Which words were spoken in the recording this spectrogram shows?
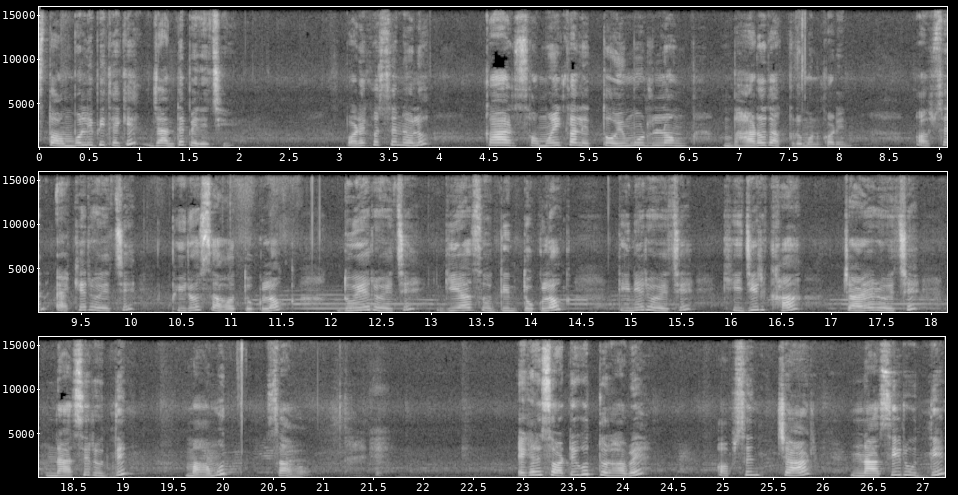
স্তম্ভলিপি থেকে জানতে পেরেছি। পরের কোশ্চেন হলো, কার সময়কালে তৈমুর লং ভারত আক্রমণ করেন? অপশন একে রয়েছে ফিরোজ শাহ তুগলক, দুয়ে রয়েছে গিয়াস উদ্দিন তুগলক, তিনে রয়েছে খিজির খাঁ, চারে রয়েছে নাসির উদ্দিন মাহমুদ শাহ। এখানে সঠিক উত্তর হবে অপশন চার, নাসির উদ্দিন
